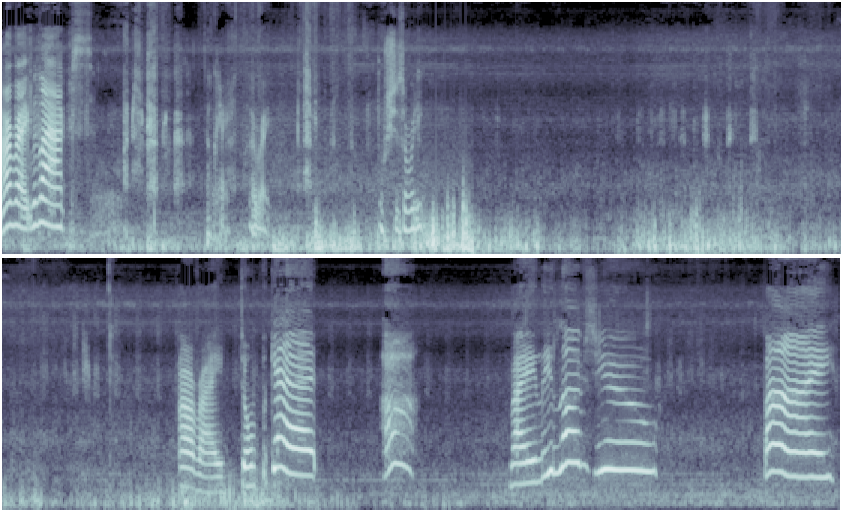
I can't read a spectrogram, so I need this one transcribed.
All right, relax. Okay, all right. Oh, she's already... All right, don't forget. Rylie loves you. Bye.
